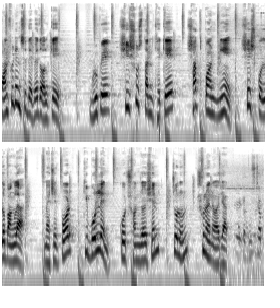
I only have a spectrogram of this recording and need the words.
কনফিডেন্সই দেবে দলকে। গ্রুপে শীর্ষস্থান থেকে সাত পয়েন্ট নিয়ে শেষ করল বাংলা। ম্যাচের পর কি বললেন কোচ সঞ্জয় সেন? চলুন শুনে নেওয়া যাক। আপ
